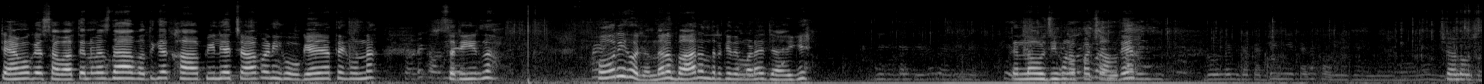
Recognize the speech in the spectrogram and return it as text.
ਟਾਈਮ ਹੋ ਗਿਆ ਸਵਾ ਤਿੰਨ ਵਜੇ ਦਾ, ਵਧੀਆ ਖਾ ਪੀ ਲਿਆ, ਚਾਹ ਪਾਣੀ ਹੋ ਗਿਆ ਆ ਤੇ ਹੁਣ ਨਾ, ਸਰੀਰ ਨਾ ਹੋਰ ਹੀ ਹੋ ਜਾਂਦਾ ਨਾ, ਬਾਹਰ ਅੰਦਰ ਕਿਤੇ ਮੜਾ ਜਾਏਗੇ ਤੇ ਲਓ ਜੀ, ਹੁਣ ਆਪਾਂ ਚੱਲਦੇ ਆ ਚਲੋ ਜੀ।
